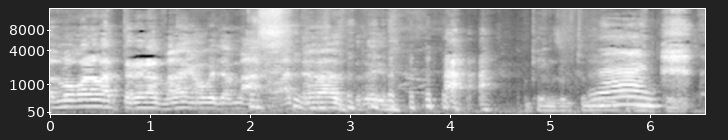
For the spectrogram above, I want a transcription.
Tampoco no va a tener las manos, yo voy a llamar. Va a tener Nine.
